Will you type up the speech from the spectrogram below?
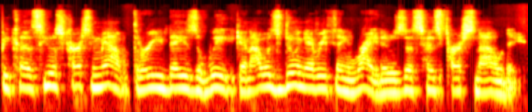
because he was cursing me out three days a week and I was doing everything right. It was just his personality.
